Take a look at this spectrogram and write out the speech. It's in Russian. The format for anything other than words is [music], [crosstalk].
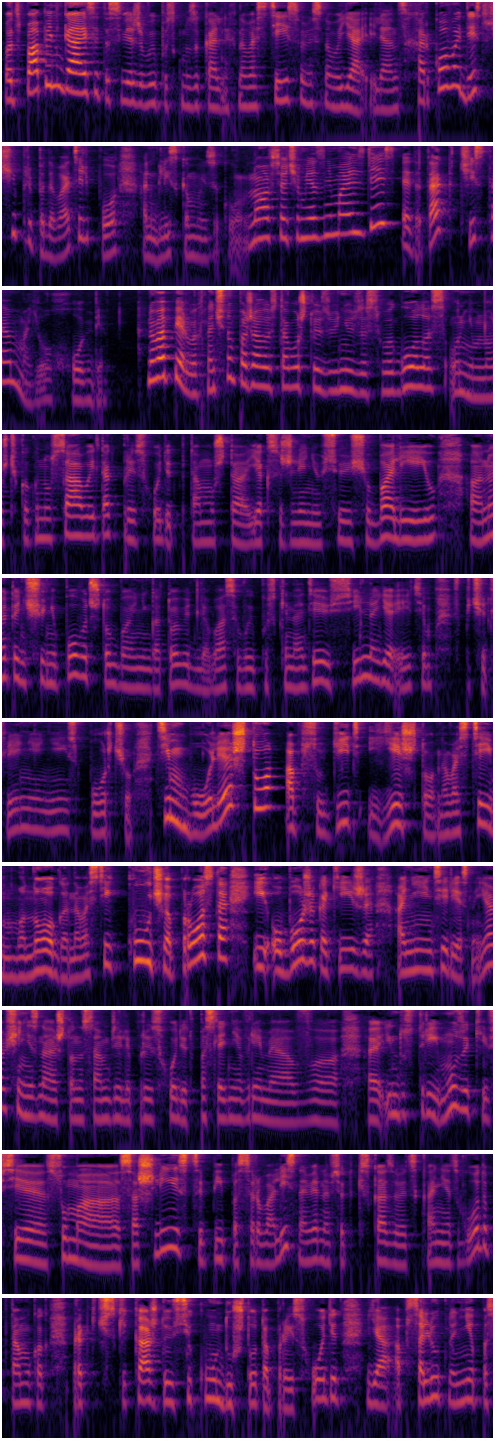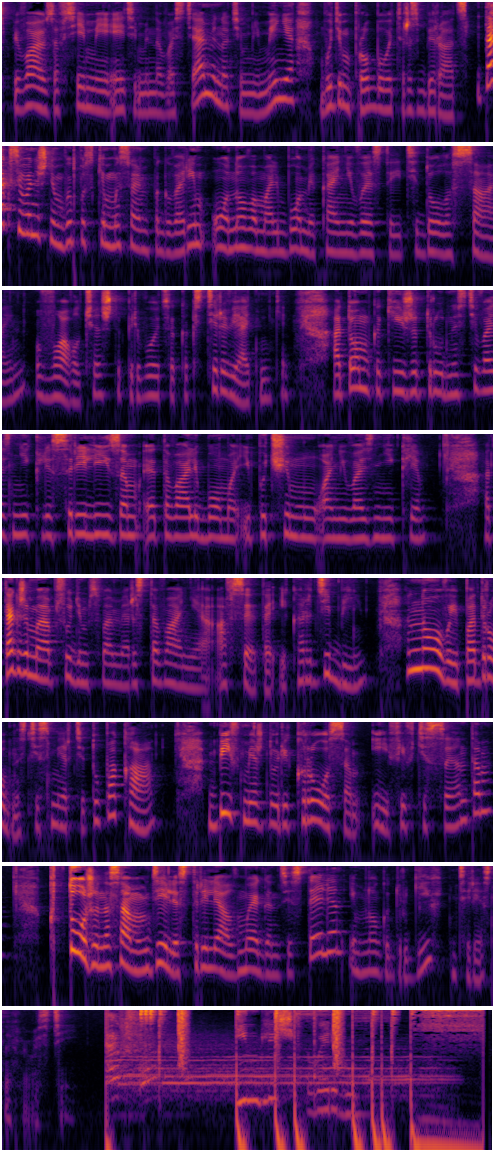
What's poppin', guys? Это свежий выпуск музыкальных новостей. С вами снова я, Ильяна Сахаркова, действующий преподаватель по английскому языку. Ну а все, чем я занимаюсь здесь, это так, чисто мое хобби. Ну, во-первых, начну, пожалуй, с того, что извинюсь за свой голос. Он немножечко гнусавый. Так происходит, потому что я, к сожалению, все еще болею. А, но это еще не повод, чтобы не готовить для вас выпуски. Надеюсь, сильно я этим впечатление не испорчу. Тем более, что обсудить есть что. Новостей много, новостей куча просто. И, о боже, какие же они интересны. Я вообще не знаю, что на самом деле происходит в последнее время в э, индустрии музыки. Все с ума сошли, цепи посорвались, наверное, все-таки сказывается конец года, потому как практически каждую секунду что-то происходит. Я абсолютно не поспеваю за всеми этими новостями, но тем не менее будем пробовать разбираться. Итак, в сегодняшнем выпуске мы с вами поговорим о новом альбоме Kanye West а и Ty Dolla $ign Vultures, что переводится как «Стервятники», о том, какие же трудности возникли с релизом этого альбома и почему они возникли. А также мы обсудим с вами расставание Офсета и Карди Би, новые подробности смерти Тупака, биф между Рик Россом и 50 Центом, кто же на самом деле стрелял в Меган Зи Стеллен и много других интересных новостей. English very good.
